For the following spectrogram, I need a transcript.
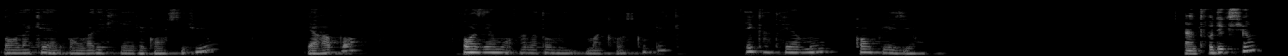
dans laquelle on va décrire les constituants, les rapports, troisièmement anatomie macroscopique, et quatrièmement conclusion. Introduction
